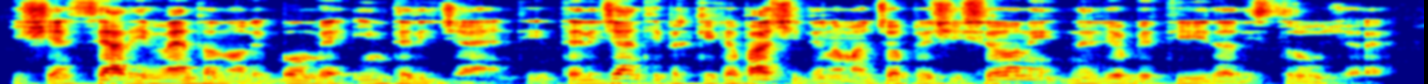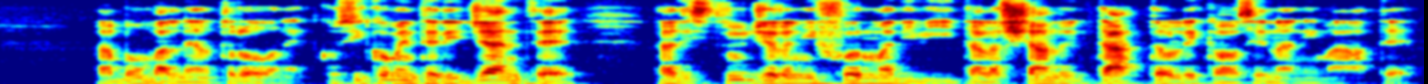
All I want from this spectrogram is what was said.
Gli scienziati inventano le bombe intelligenti, intelligenti perché capaci di una maggior precisione negli obiettivi da distruggere. La bomba al neutrone, così come intelligente da distruggere ogni forma di vita, lasciando intatte le cose inanimate,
